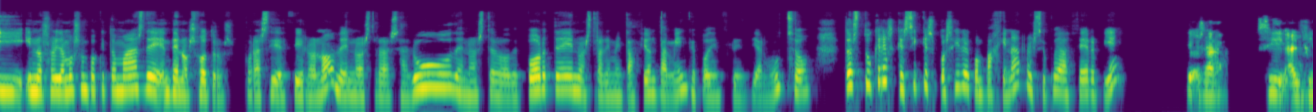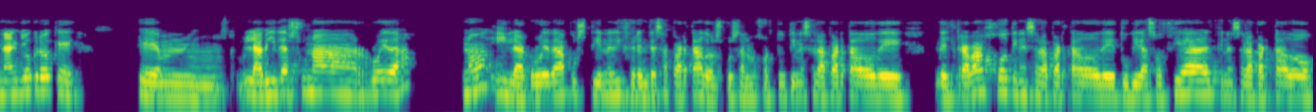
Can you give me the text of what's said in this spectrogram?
y, nos olvidamos un poquito más de, nosotros, por así decirlo, ¿no? De nuestra salud, de nuestro deporte, nuestra alimentación también, que puede influenciar mucho. Entonces, ¿tú crees que sí que es posible compaginarlo y se puede hacer bien? O sea, sí, al final yo creo que, mm, la vida es una rueda ¿no? Y la rueda pues tiene diferentes apartados, pues a lo mejor tú tienes el apartado de, del trabajo, tienes el apartado de tu vida social, tienes el apartado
